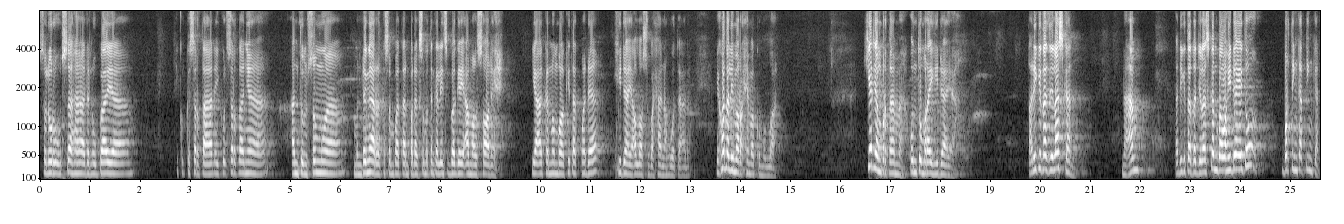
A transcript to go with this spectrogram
seluruh usaha dan upaya ikut kesertaan ikut sertanya antum semua mendengar kesempatan pada kesempatan kali ini sebagai amal soleh yang akan membawa kita kepada hidayah Allah Subhanahu wa taala. Ikhwata lima rahimakumullah. Kiat yang pertama untuk meraih hidayah. Tadi kita jelaskan. Naam. Tadi kita jelaskan bahwa hidayah itu bertingkat-tingkat.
